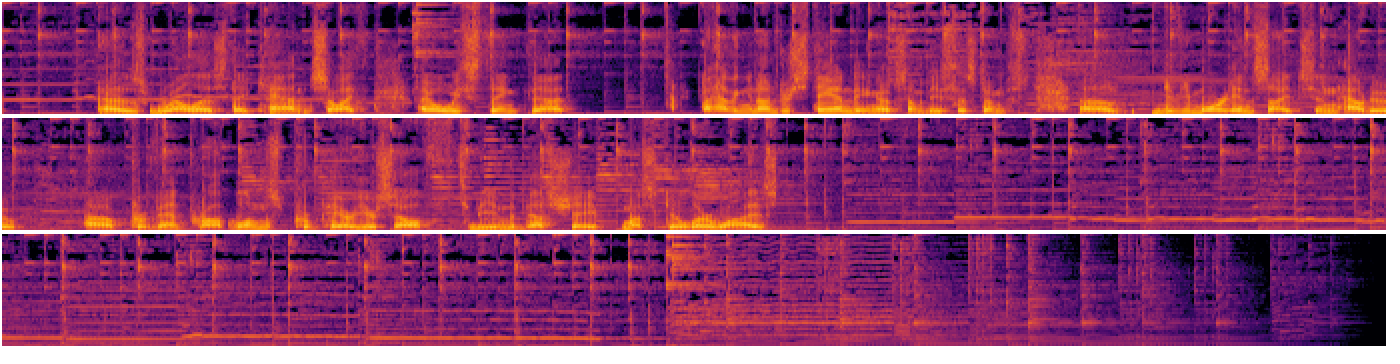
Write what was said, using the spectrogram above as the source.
as well as they can so i i always think that by having an understanding of some of these systems, uh, give you more insights in how to uh, prevent problems, prepare yourself to be in the best shape muscular wise.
